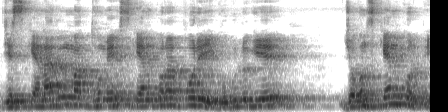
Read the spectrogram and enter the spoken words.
যে স্ক্যানারের মাধ্যমে স্ক্যান করার পরেই গুগলে গিয়ে যখন স্ক্যান করবে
